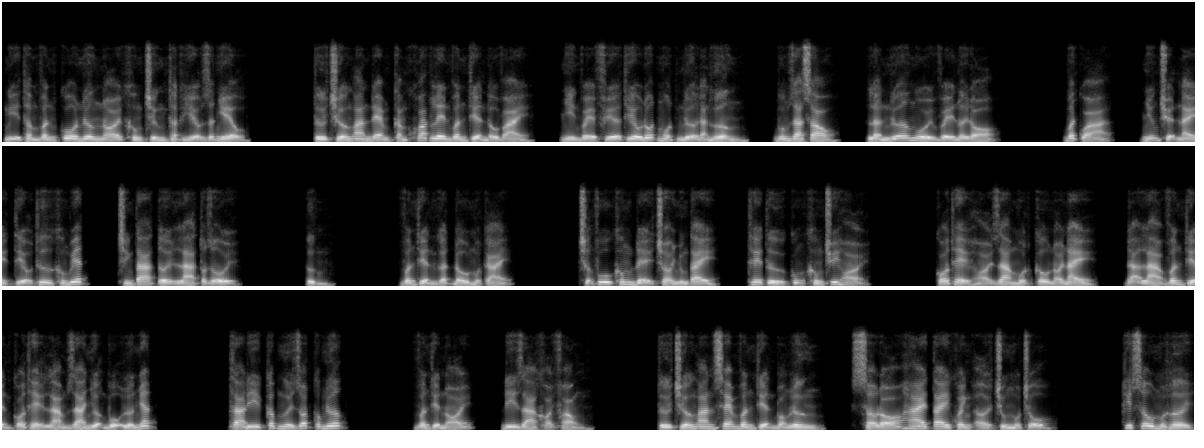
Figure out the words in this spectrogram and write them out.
nghĩ thẩm vân cô nương nói không chừng thật hiểu rất nhiều. Từ trường an đem cầm khoác lên vân thiện đầu vai, nhìn về phía thiêu đốt một nửa đàn hương bung ra sau, lần nữa ngồi về nơi đó. Bất quá, những chuyện này tiểu thư không biết, chính ta tới là tốt rồi. Ừm. Vân thiện gật đầu một cái. Trợ phu không để cho nhúng tay, thê tử cũng không truy hỏi có thể hỏi ra một câu nói này, đã là vân thiện có thể làm ra nhượng bộ lớn nhất. Ta đi cấp ngươi rót cốc nước. Vân thiện nói, đi ra khỏi phòng. Từ trường an xem vân thiện bóng lưng, sau đó hai tay quanh ở chung một chỗ. Hít sâu một hơi,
